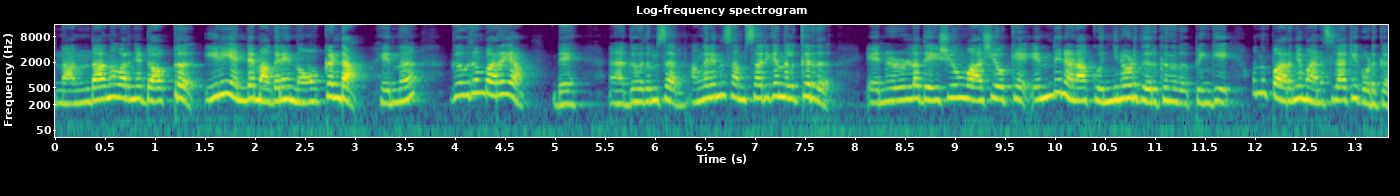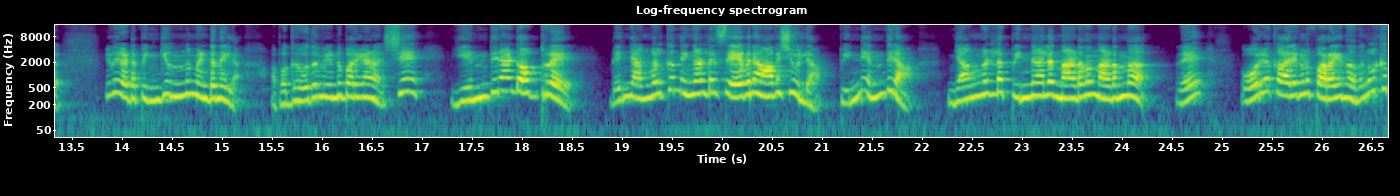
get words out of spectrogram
നന്ദ എന്ന് പറഞ്ഞ ഡോക്ടർ ഇനി എന്റെ മകനെ നോക്കണ്ട എന്ന് ഗൗതം പറയാം. ദേ ഗൗതം സാർ അങ്ങനെയൊന്നും സംസാരിക്കാൻ നിൽക്കരുത്. എന്നോടുള്ള ദേഷ്യവും വാശിയും ഒക്കെ എന്തിനാണ് ആ കുഞ്ഞിനോട് തീർക്കുന്നത്? പിങ്കി ഒന്ന് പറഞ്ഞ് മനസ്സിലാക്കി കൊടുക്ക്. ഇത് കേട്ട പിങ്കി ഒന്നും മിണ്ടുന്നില്ല. അപ്പോൾ ഗൗതം വീണ്ടും പറയാണ് ഷേ എന്തിനാ ഡോക്ടറെ? ദേ ഞങ്ങൾക്ക് നിങ്ങളുടെ സേവനം ആവശ്യമില്ല. പിന്നെ എന്തിനാ? ഞങ്ങളുടെ പിന്നാലെ നടന്ന് നടന്ന് ദേ ഓരോ കാര്യങ്ങളും പറയുന്നത് നിങ്ങൾക്ക്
